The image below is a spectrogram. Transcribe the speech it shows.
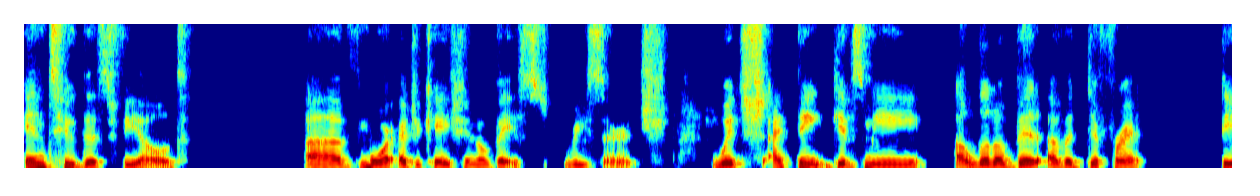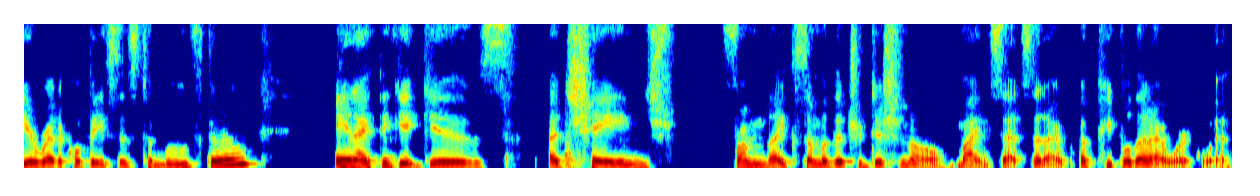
into this field of more educational based research, which I think gives me a little bit of a different theoretical basis to move through. And I think it gives a change from like some of the traditional mindsets that I, of people that I work with.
